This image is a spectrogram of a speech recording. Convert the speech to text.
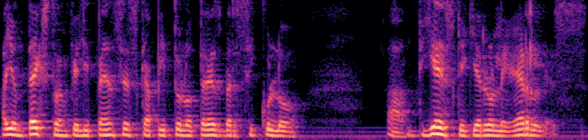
Hay un texto en Filipenses capítulo 3 versículo 10 ah, que quiero leerles.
